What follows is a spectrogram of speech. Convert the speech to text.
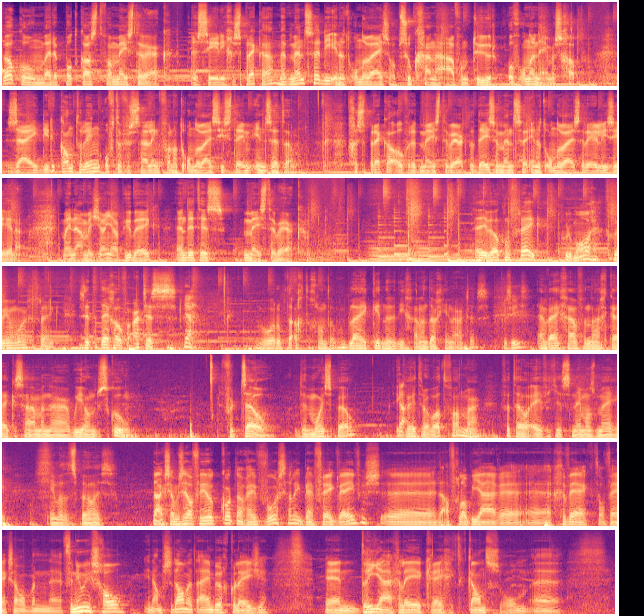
Welkom bij de podcast van Meesterwerk. Een serie gesprekken met mensen die in het onderwijs op zoek gaan naar avontuur of ondernemerschap. Zij die de kanteling of de versnelling van het onderwijssysteem inzetten. Gesprekken over het meesterwerk dat deze mensen in het onderwijs realiseren. Mijn naam is Janja Hubeek en dit is Meesterwerk. Hey, welkom Freek. Goedemorgen. Goedemorgen Freek. We zitten tegenover Artes. Ja, We horen op de achtergrond allemaal blije kinderen die gaan een dagje in Artes. precies. En wij gaan vandaag kijken samen naar We Own the School. Vertel, de mooi spel. Ik Ja. weet er al wat van, maar vertel eventjes, neem ons mee in wat het spel is. Nou, ik zal mezelf heel kort nog even voorstellen. Ik ben Freek Wevers. eh, de afgelopen jaren eh, gewerkt of werkzaam op een eh, vernieuwingsschool in Amsterdam, het Eyenburg College. En drie jaar geleden kreeg ik de kans om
